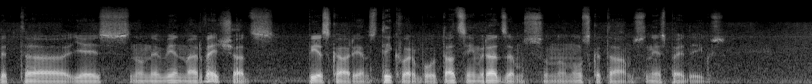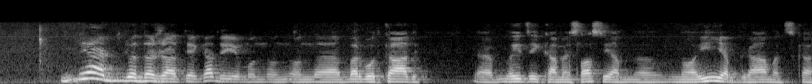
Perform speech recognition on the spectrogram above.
Bet, uh, es, nu, nevienmēr veicu šādas pieskārienas, tik varbūt acīm redzamus un, un uzskatāmus un iespaidīgus. Jā, ļoti dažādi tie gadījumi, un, un, un uh, varbūt kādi uh, līdzīgi kā mēs lasījām uh, no īņķa grāmatas, ka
